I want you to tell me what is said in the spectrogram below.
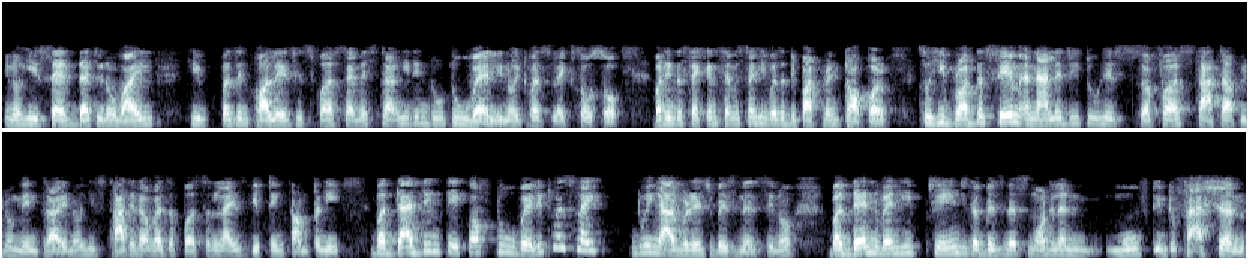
You know, he said that, you know, while he was in college, his first semester, he didn't do too well. You know, it was like so-so. But in the second semester, he was a department topper. So he brought the same analogy to his uh, first startup, you know, Myntra. You know, he started off as a personalized gifting company, but that didn't take off too well. It was like doing average business, you know. But then when he changed the business model and moved into fashion,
